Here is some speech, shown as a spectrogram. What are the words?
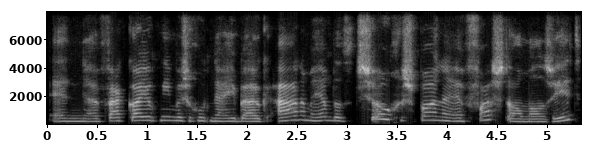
En uh, vaak kan je ook niet meer zo goed naar je buik ademen, hè, omdat het zo gespannen en vast allemaal zit.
